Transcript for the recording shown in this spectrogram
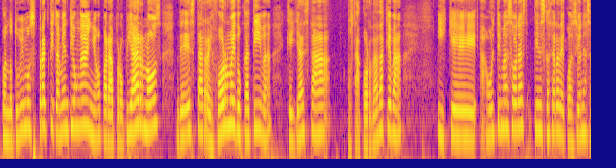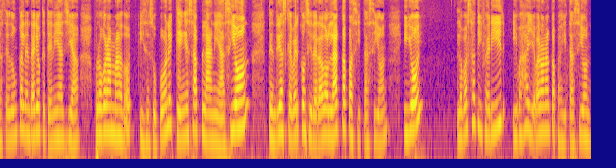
cuando tuvimos prácticamente un año para apropiarnos de esta reforma educativa que ya está pues acordada que va y que a últimas horas tienes que hacer adecuaciones hasta de un calendario que tenías ya programado y se supone que en esa planeación tendrías que haber considerado la capacitación y hoy lo vas a diferir y vas a llevar a una capacitación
